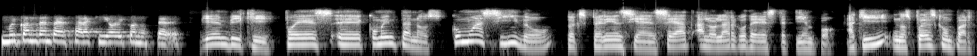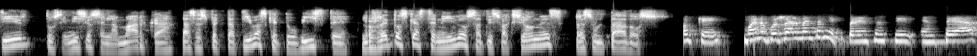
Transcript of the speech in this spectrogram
Muy contenta de estar aquí hoy con ustedes. Bien, Vicky. Pues eh, coméntanos, ¿cómo ha sido tu experiencia en SEAT a lo largo de este tiempo? Aquí nos puedes compartir tus inicios en la marca, las expectativas que tuviste, los retos que has tenido, satisfacciones, resultados. Ok, bueno, pues realmente mi experiencia en, SEAT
